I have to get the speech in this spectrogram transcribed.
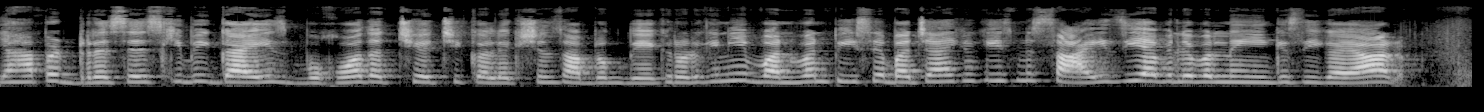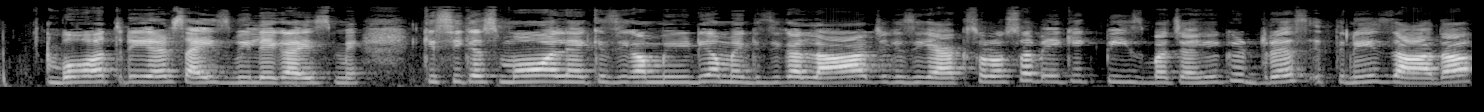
यहाँ पर ड्रेसेस की भी गाइस बहुत अच्छी अच्छी कलेक्शन आप लोग देख रहे हो, लेकिन ये वन वन पीस से बचा है, क्योंकि इसमें साइज़ ही अवेलेबल नहीं है किसी का, यार. बहुत रेयर साइज़ मिलेगा इसमें। किसी का स्मॉल है, किसी का मीडियम है, किसी का लार्ज किसी का एक्सल और सब एक एक पीस बचा है, क्योंकि ड्रेस इतने ज़्यादा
